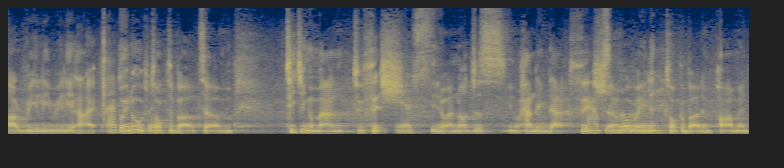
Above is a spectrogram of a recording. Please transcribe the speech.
are really, really high. Absolutely. But you know, we've talked about um, teaching a man to fish, yes. you know, and not just, you know, handing that fish um, over. You did talk about empowerment.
